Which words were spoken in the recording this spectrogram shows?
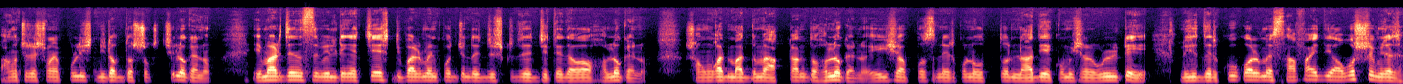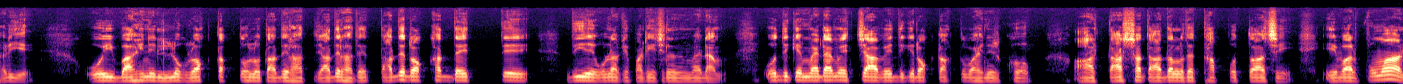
ভাঙচুরের সময় পুলিশ নীরব দর্শক ছিল কেন? এমার্জেন্সি বিল্ডিংয়ের চেস্ট ডিপার্টমেন্ট পর্যন্ত দুষ্কৃতীদের যেতে দেওয়া হলো কেন? সংবাদ মাধ্যমে আক্রান্ত হলো কেন? এই সব প্রশ্নের কোনো উত্তর না দিয়ে কমিশনার উল্টে নিজেদের কুকর্মে সাফাই দিয়ে অবশ্যই মেজাজ হারিয়ে ওই বাহিনীর লোক রক্তাক্ত হলো তাদের হাত, যাদের হাতে তাদের রক্ষার দায়িত্বে দিয়ে ওনাকে পাঠিয়েছিলেন ম্যাডাম। ওদিকে ম্যাডামের চাপ, এদিকে রক্তাক্ত বাহিনীর ক্ষোভ। আর তার সাথে আদালতের থাপ্পড় তো আছেই। এবার প্রমাণ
